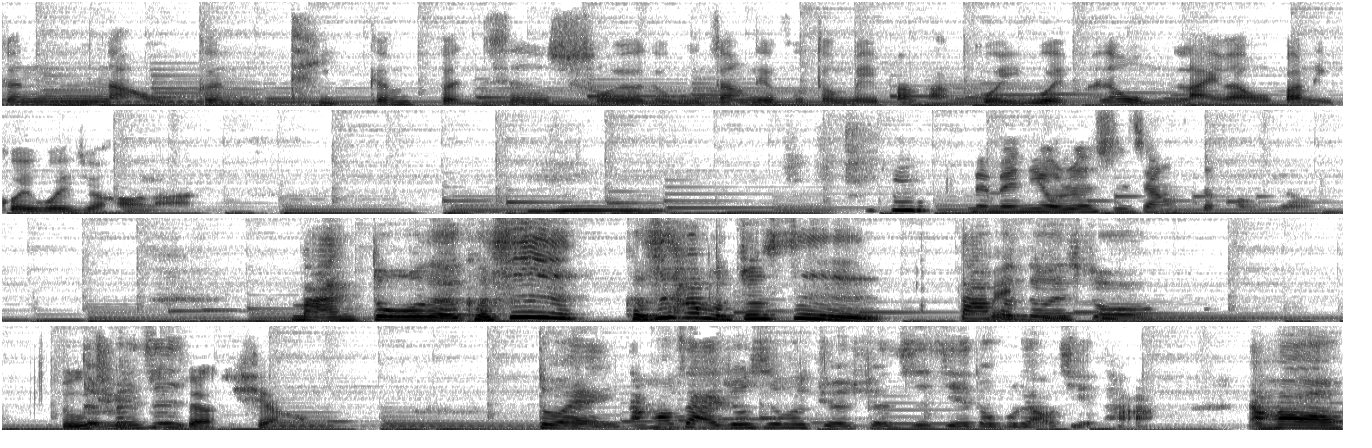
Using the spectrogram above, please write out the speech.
跟脑跟体跟本身所有的五脏六腑都没办法归位嘛，那我们来吧，我帮你归位就好啦。嗯，妹妹，你有认识这样子的朋友？蛮多的，可是可是他们就是大部分都会说，族群比较小。对，然后再来就是会觉得全世界都不了解他，然后。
